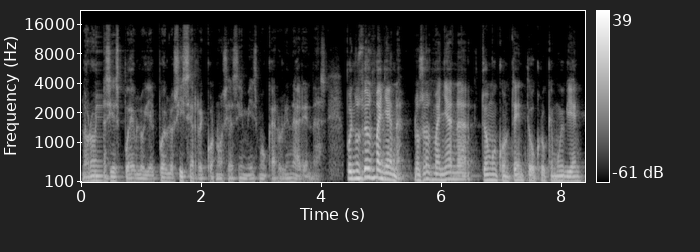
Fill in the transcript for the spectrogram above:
Noroña sí es pueblo y el pueblo sí se reconoce a sí mismo, Carolina Arenas. Pues nos vemos mañana, nos vemos mañana, estoy muy contento, creo que muy bien.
